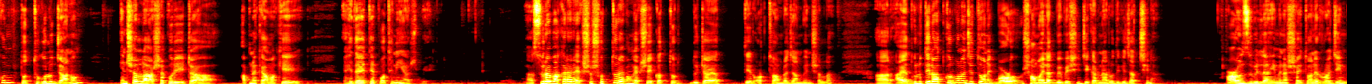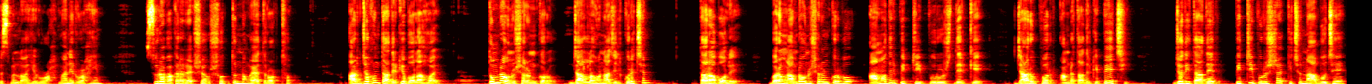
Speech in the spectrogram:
থাকুন তথ্যগুলো জানুন। ইনশাল্লাহ আশা করি এটা আপনাকে আমাকে হেদায়েতের পথে নিয়ে আসবে। সূরা বাকারার একশো সত্তর এবং একশো একাত্তর দুইটা আয়াতের অর্থ আমরা জানব ইনশাল্লাহ। আর আয়াতগুলো তেলাওয়াত করব না, যেহেতু অনেক বড়, সময় লাগবে বেশি, যে কারণে আর ওদিকে যাচ্ছি না। আউজুবিল্লাহি মিনাশ শাইতানির রাজিম, বিসমিল্লাহির রহমানির রহিম। সূরা বাকারার একশো সত্তর নং আয়াতের অর্থ, আর যখন তাদেরকে বলা হয় তোমরা অনুসরণ করো, যা আল্লাহ নাজিল করেছেন। তারা বলে, বরং আমরা অনুসরণ করব আমাদের পিতৃপুরুষদেরকে, যার উপর আমরা তাদেরকে পেয়েছি। যদি তাদের পিতৃপুরুষরা কিছু না বুঝে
